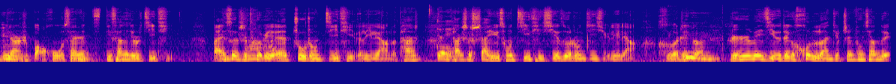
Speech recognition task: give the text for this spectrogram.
第二是保护，三是第三个就是集体。白色是特别注重集体的力量的，它对它是善于从集体协作中汲取力量，和这个嗯人人为己的这个混乱就针锋相对。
